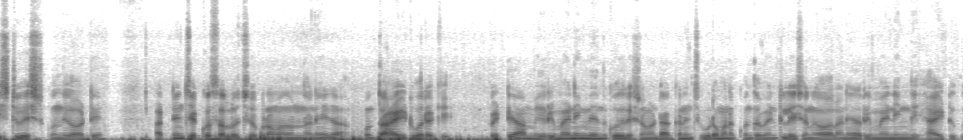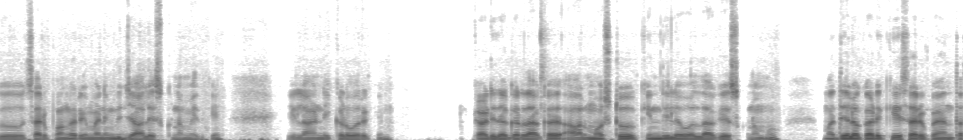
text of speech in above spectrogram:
ఈస్ట్ వెస్ట్కి ఉంది కాబట్టి అటు నుంచి ఎక్కువ సల్లు వచ్చే ప్రమాదం ఉందని కొంత హైట్ వరకు పెట్టి ఆ మీ రిమైనింగ్ ఎందుకు వదిలేసినామంటే అక్కడ నుంచి కూడా మనకు కొంత వెంటిలేషన్ కావాలని రిమైనింగ్ హైట్కు సరిపోగా రిమైనింగ్ జాల్ వేసుకున్నాం మీదకి. ఇలా అండి ఇక్కడ వరకు. కాడి దగ్గర దాకా ఆల్మోస్ట్ కింది లెవెల్ దాకా వేసుకున్నాము. మధ్యలో కాడికి సరిపోయేంత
